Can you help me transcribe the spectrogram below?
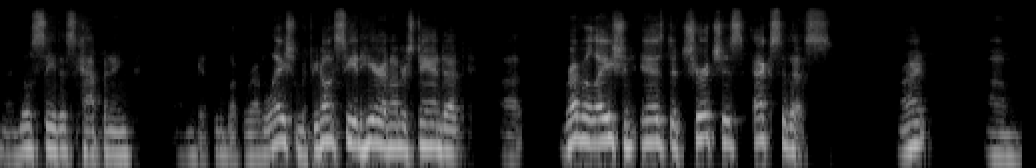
you know, you'll see this happening when we get to the book of Revelation. If you don't see it here and understand that uh, Revelation is the church's exodus, right? Um,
